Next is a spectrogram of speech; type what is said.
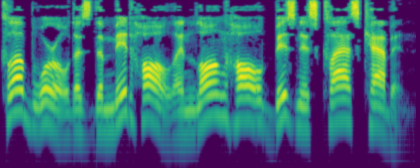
Club World is the mid-haul and long-haul business class cabin.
